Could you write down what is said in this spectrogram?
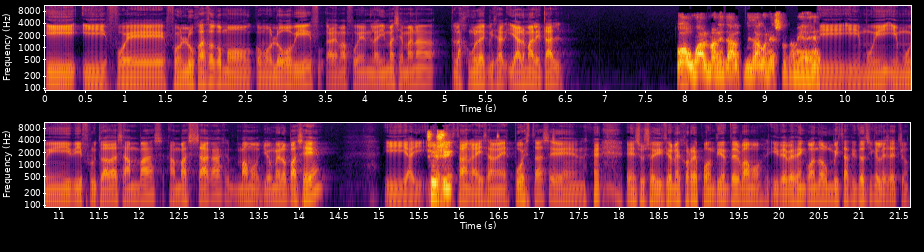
Y, fue, fue un lujazo como, como luego vi. Además fue en la misma semana La Jungla de Cristal y Arma Letal. Wow, Arma Letal, cuidado con eso también, ¿eh? Y, muy, y muy disfrutadas ambas, ambas sagas. Vamos, yo me lo pasé y ahí, están, ahí están expuestas en, sus ediciones correspondientes, vamos, y de vez en cuando un vistacito sí que les he hecho.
